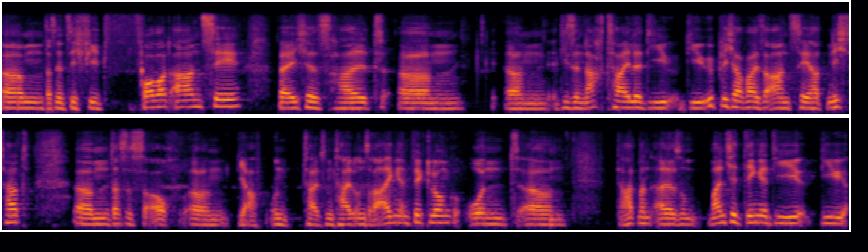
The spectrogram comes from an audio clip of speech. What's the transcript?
Ähm, das nennt sich Feed Forward ANC, welches halt ähm, ähm, diese Nachteile, die, die üblicherweise ANC hat, nicht hat. Ähm, das ist auch ähm, ja und zum Teil unsere Eigenentwicklung und ähm, da hat man also manche Dinge, die, die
